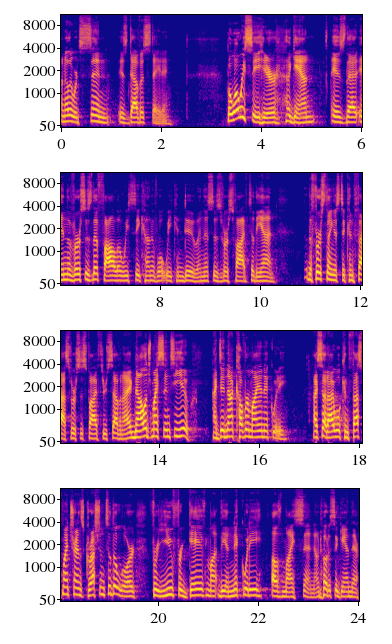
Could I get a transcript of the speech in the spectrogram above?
In other words, sin is devastating. But what we see here, again, is that in the verses that follow, we see kind of what we can do. And this is verse 5 to the end. The first thing is to confess, verses 5 through 7. I acknowledge my sin to you. I did not cover my iniquity. I said, I will confess my transgression to the Lord, for you forgave my, the iniquity of my sin. Now, notice again there,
